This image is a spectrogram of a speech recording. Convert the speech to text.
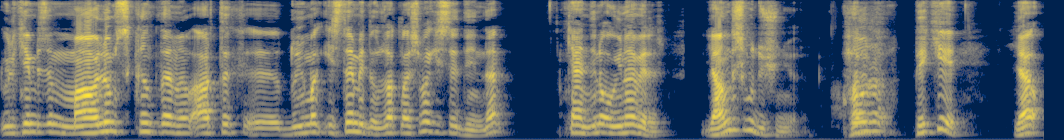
ülkemizin malum sıkıntılarını artık e, duymak istemediği, uzaklaşmak istediğinden kendini oyuna verir. Yanlış mı düşünüyorum? Doğru. Peki ya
